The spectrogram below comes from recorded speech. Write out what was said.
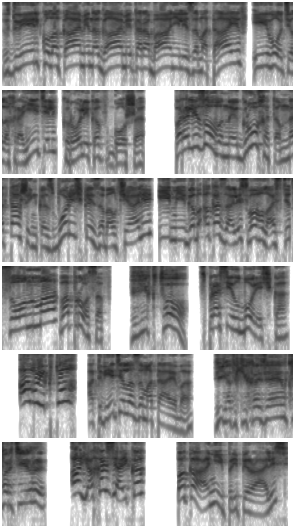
В дверь кулаками, ногами тарабанили Замотаев и его телохранитель Кроликов Гоша. Парализованные грохотом, Наташенька с Боречкой замолчали и мигом оказались во власти сонма вопросов. «Вы кто?» – спросил Боречка. «А вы кто?» – ответила Замотаева. «Я таки хозяин квартиры». «А я хозяйка», Пока они припирались,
